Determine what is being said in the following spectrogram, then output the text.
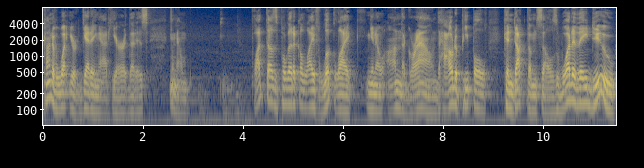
kind of what you're getting at here. That is, you know, what does political life look like, you know, on the ground? How do people conduct themselves? What do they do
